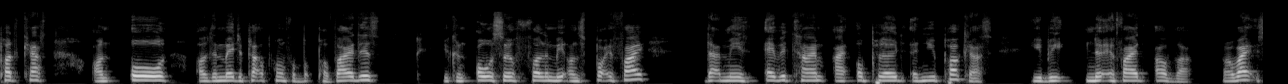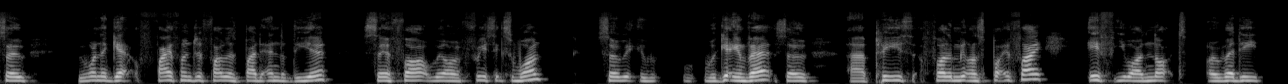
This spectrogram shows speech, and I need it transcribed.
podcast on all of the major platform for providers. You can also follow me on Spotify. That means every time I upload a new podcast, you'll be notified of that. All right. So we want to get 500 followers by the end of the year. So far, we're on 361. So we, we're getting there. So uh, please follow me on Spotify if you are not already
